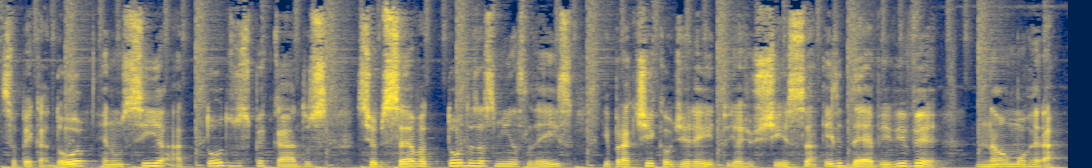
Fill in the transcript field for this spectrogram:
Se o pecador renuncia a todos os pecados, se observa todas as minhas leis e pratica o direito e a justiça, ele deve viver, não morrerá.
